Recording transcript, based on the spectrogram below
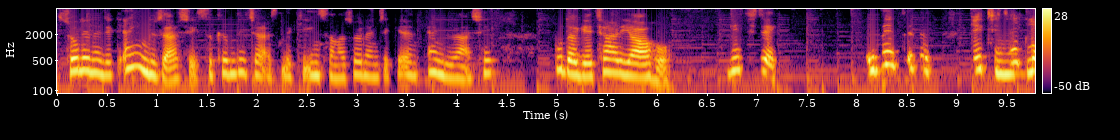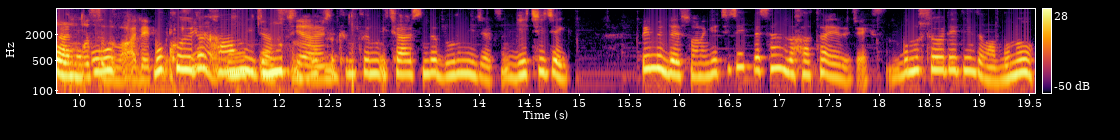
söylenecek en güzel şey, sıkıntı içerisindeki insana söylenecek en, en güzel şey bu da geçer yahu. Geçecek. Evet, evet. Geçecek Mutlu yani. olmasını Bu, vaat etmek. bu kuyuda kalmayacaksın. Umut yani. Bu sıkıntının içerisinde durmayacaksın. Geçecek. Bir müddet sonra geçecek ve sen rahata ereceksin. Bunu söylediğin zaman, bunu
